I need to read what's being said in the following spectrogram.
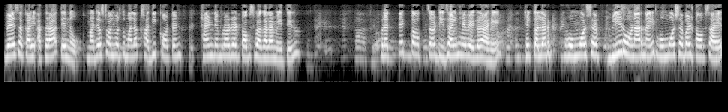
वेळ सकाळी अकरा ते नऊ. माझ्या स्टॉलवर तुम्हाला khadi cotton hand embroidered tops बघायला मिळतील. प्रत्येक टॉपचं डिझाईन हे वेगळं आहे. हे कलर होम वॉश ब्लीड होणार नाहीत. होम वॉशेबल टॉप्स आहेत.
